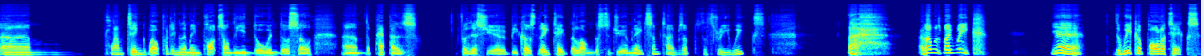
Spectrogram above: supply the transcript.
um, planting, well, putting them in pots on the indoor windowsill, um, the peppers for this year because they take the longest to germinate, sometimes up to three weeks. Ah, and that was my week. Yeah, the week of politics,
